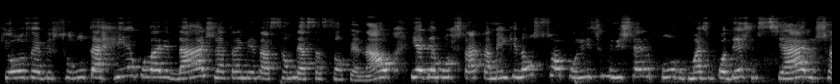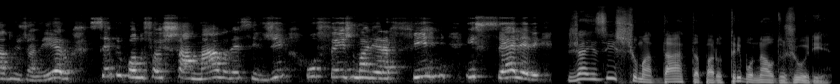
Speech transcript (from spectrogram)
que houve absoluta regularidade na tramitação dessa ação penal e a demonstrar também que não só a polícia e o Ministério Público, mas o Poder Judiciário do Estado do Rio de Janeiro, sempre quando foi chamado a decidir, o fez de maneira firme e célere. Já existe uma data para o Tribunal do Júri?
